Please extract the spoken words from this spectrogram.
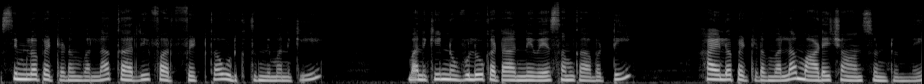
సిమ్లో పెట్టడం వల్ల కర్రీ పర్ఫెక్ట్గా ఉడుకుతుంది మనకి. మనకి నువ్వులు కట అన్నీ వేసాం కాబట్టి హైలో పెట్టడం వల్ల మాడే ఛాన్స్ ఉంటుంది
